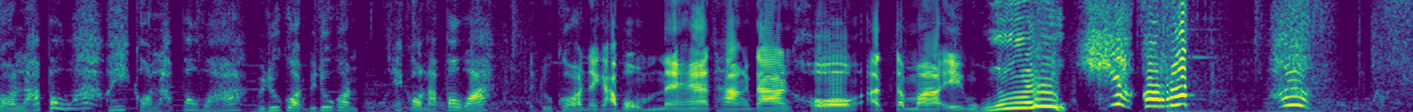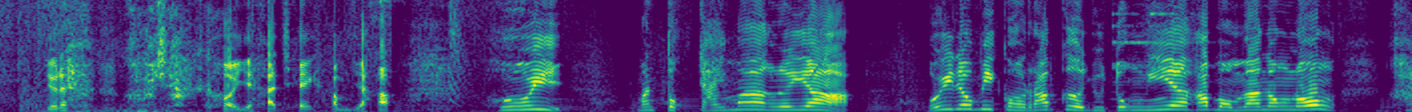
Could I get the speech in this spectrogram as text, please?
ก่อนรับปะวะเฮ้ยก่อนรับปะวะไปดูก่อนไปดูก่อนใช่ก่อนรับปะวะไปดูก่อนนะครับผมนะฮะทางด้านของอาตมาเองวู้เชี่ยกรับฮะเดี๋ยวนะขออนุญาตขออนุญาตใช้คำหยาบเฮ้ยมันตกใจมากเลยอะ เฮ้ยเรามีก่อรับเกิดอยู่ตรงนี้อะครับผมนะน้องๆ ใคร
